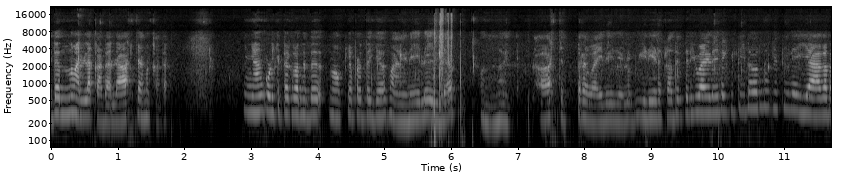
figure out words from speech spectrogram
ഇതൊന്നും അല്ല കഥ ലാസ്റ്റാണ് കഥ. ഞാൻ കുളിച്ചിട്ടൊക്കെ വന്നിട്ട് നോക്കിയപ്പോഴത്തേക്ക് വയണയിലേ ഇല്ല. എത്ര വയലയിലുള്ളൂ വീഡിയോ എടുക്കാതിട്ട് എനിക്ക് വയണയില കിട്ടിയില്ല ഒന്നും കിട്ടിയില്ല. ഈ ആകത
